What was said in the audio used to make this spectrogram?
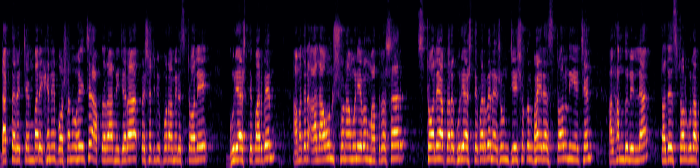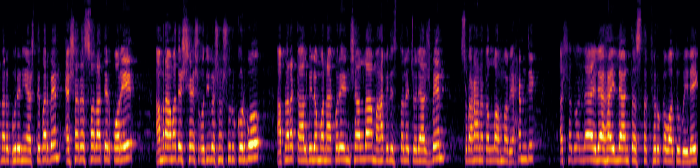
ডাক্তারের চেম্বার এখানে বসানো হয়েছে। আপনারা নিজেরা পেশাজীবী ফোরামের স্টলে ঘুরে আসতে পারবেন। আমাদের আলাউন সোনামণি এবং মাদ্রাসার স্টলে আপনারা ঘুরে আসতে পারবেন। এবং যে সকল ভাইরা স্টল নিয়েছেন, আলহামদুলিল্লাহ, তাদের স্টলগুলো আপনারা ঘুরে নিয়ে আসতে পারবেন। এশারের সলাতের পরে আমরা আমাদের শেষ অধিবেশন শুরু করব। আপনারা কাল বিলম্ব না করে ইনশাআল্লাহ মাহফিল স্থলে চলে আসবেন। সুবাহানাক আল্লাহুম্মা বিহামদিক। আশহাদু আল্লা ইলাহা ইল্লা আনতা আস্তাগফিরুকা ওয়া আতুবু ইলাইক।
